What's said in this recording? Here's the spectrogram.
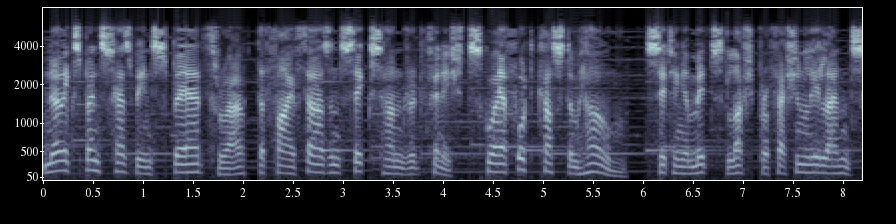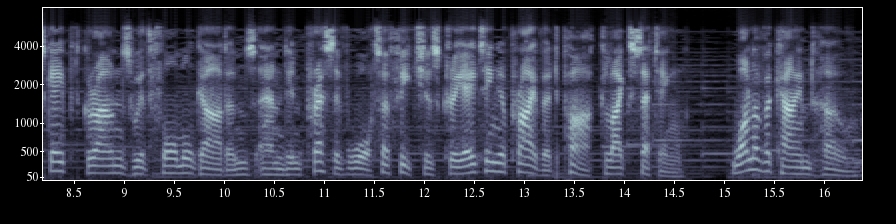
No expense has been spared throughout the 5,600 finished square foot custom home, sitting amidst lush professionally landscaped grounds with formal gardens and impressive water features creating a private park-like setting. One of a kind home.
